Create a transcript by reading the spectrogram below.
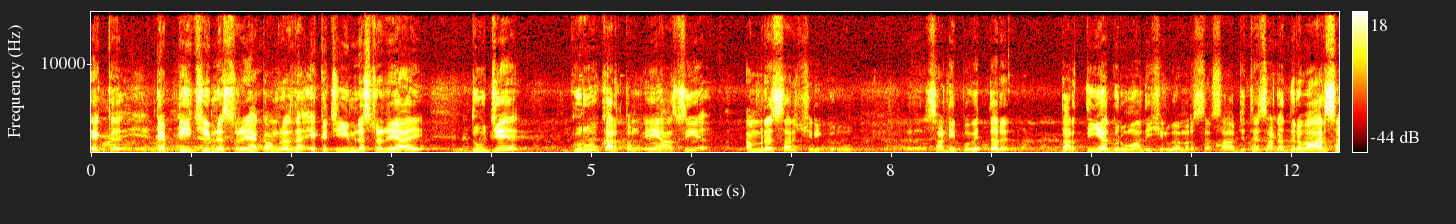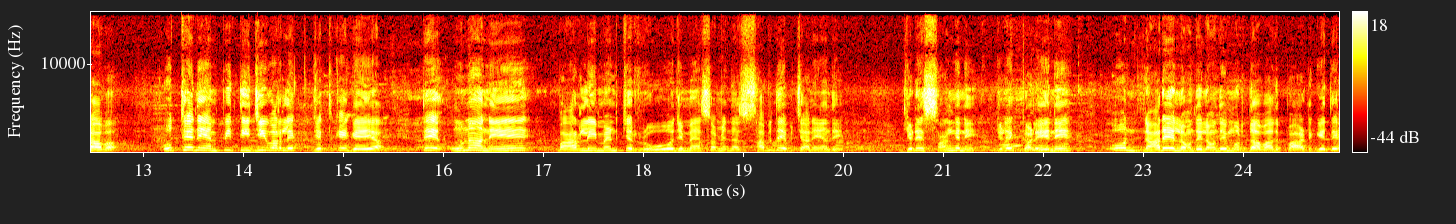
ਇੱਕ ਡਿਪਟੀ ਚੀਫ ਮਿਨਿਸਟਰ ਰਿਹਾ, ਕਾਂਗਰਸ ਦਾ ਇੱਕ ਚੀਫ ਮਿਨਿਸਟਰ ਰਿਹਾ ਏ। ਦੂਜੇ ਗੁਰੂ ਘਰ ਤੋਂ ਇਹ ਆਸੀ ਅੰਮ੍ਰਿਤਸਰ ਸ੍ਰੀ ਗੁਰੂ, ਸਾਡੀ ਪਵਿੱਤਰ ਧਰਤੀ ਆ ਗੁਰੂਆਂ ਦੀ, ਸ਼੍ਰੀ ਅੰਮ੍ਰਿਤਸਰ ਸਾਹਿਬ, ਜਿੱਥੇ ਸਾਡਾ ਦਰਬਾਰ ਸਾਹਿਬ ਆ। ਉੱਥੇ ਦੇ ਐਮਪੀ ਤੀਜੀ ਵਾਰ ਲਿਖ- ਜਿੱਤ ਕੇ ਗਏ ਆ ਤੇ ਉਹਨਾਂ ਨੇ ਪਾਰਲੀਮੈਂਟ 'ਚ ਰੋਜ਼ ਮੈਂ ਸਮਝਦਾ ਸਭ ਦੇ ਵਿਚਾਰਿਆਂ ਦੇ ਜਿਹੜੇ ਸੰਘ ਨੇ, ਜਿਹੜੇ ਗਲੇ ਨੇ, ਉਹ ਨਾਰੇ ਲਾਉਂਦੇ ਲਾਉਂਦੇ ਮੁਰਦਾਬਾਦ ਪਾਟ ਗਏ ਤੇ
